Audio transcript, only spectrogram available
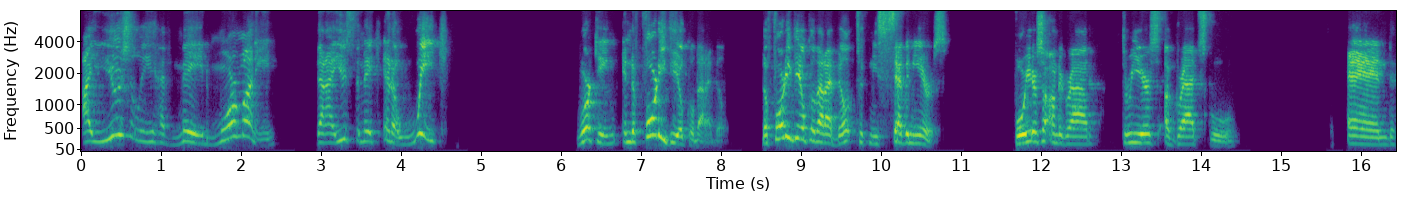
I usually have made more money than I used to make in a week working in the 40 vehicle that I built. The 40 vehicle that I built took me seven years four years of undergrad, three years of grad school. And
